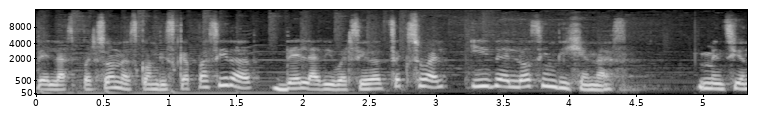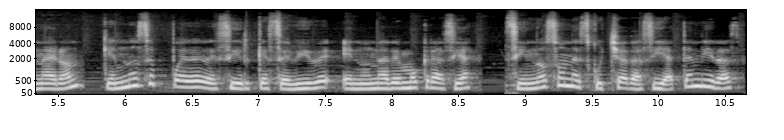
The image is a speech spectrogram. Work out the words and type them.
de las personas con discapacidad, de la diversidad sexual y de los indígenas. Mencionaron que no se puede decir que se vive en una democracia si no son escuchadas y atendidas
